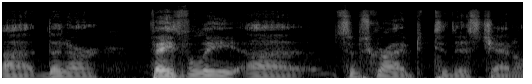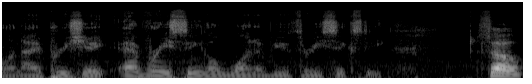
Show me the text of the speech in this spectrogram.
uh, that are faithfully uh, subscribed to this channel, and I appreciate every single one of you 360. So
